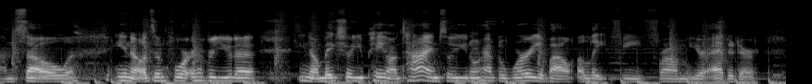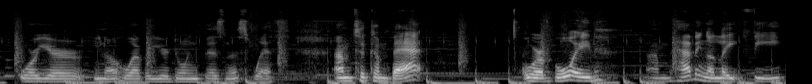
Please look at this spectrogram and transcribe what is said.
Um, so, you know, it's important for you to, you know, make sure you pay on time so you don't have to worry about a late fee from your editor or your, you know, whoever you're doing business with. Um, to combat or avoid um, having a late fee,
